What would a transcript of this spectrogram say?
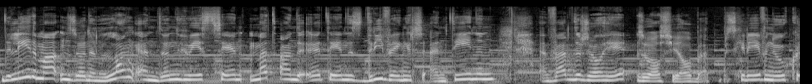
De ledematen zouden lang en dun geweest zijn, met aan de uiteindes drie vingers en tenen. En verder zou hij, zoals je al hebt beschreven ook,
